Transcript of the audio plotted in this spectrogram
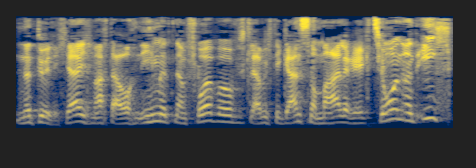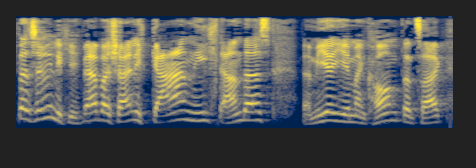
natürlich, ja, ich mache da auch niemandem einen Vorwurf, ist glaube ich die ganz normale Reaktion. Und ich persönlich, ich wäre wahrscheinlich gar nicht anders, wenn mir jemand kommt und sagt,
